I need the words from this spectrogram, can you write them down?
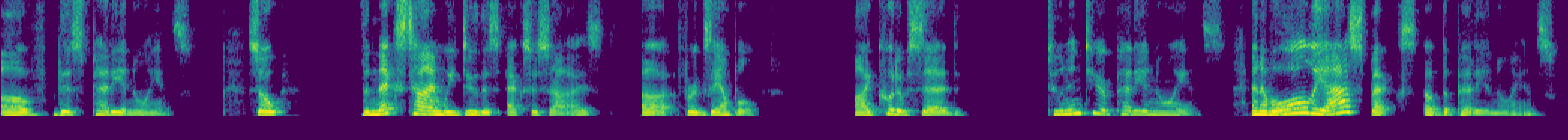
of this petty annoyance. So the next time we do this exercise, uh, for example, I could have said, tune into your petty annoyance. And of all the aspects of the petty annoyance,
